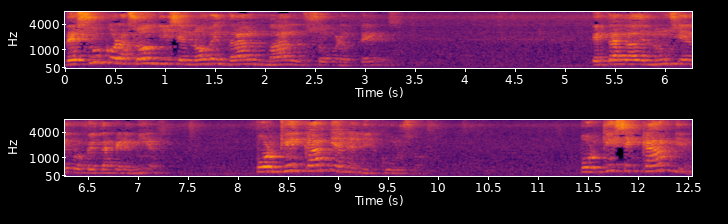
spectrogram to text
de su corazón, dice, no vendrá el mal sobre ustedes. Esta es la denuncia del profeta Jeremías. ¿Por qué cambian el discurso? ¿Por qué se cambian?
